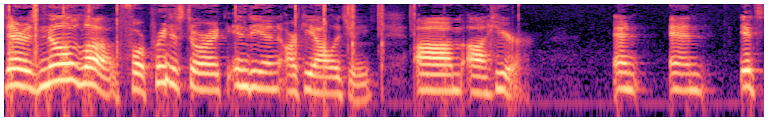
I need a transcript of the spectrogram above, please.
There is no love for prehistoric Indian archaeology um, uh, here. And, and it's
